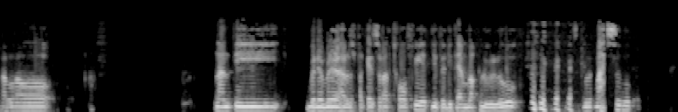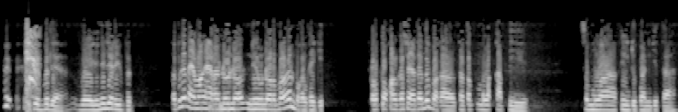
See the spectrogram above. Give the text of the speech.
kalau nanti benar-benar harus pakai surat covid gitu ditembak dulu sebelum masuk Ribet ya, bayanginnya aja ribet. Tapi kan emang era new, new normal kan bakal kayak gitu. Protokol kesehatan tuh bakal tetap melekat di semua kehidupan kita.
